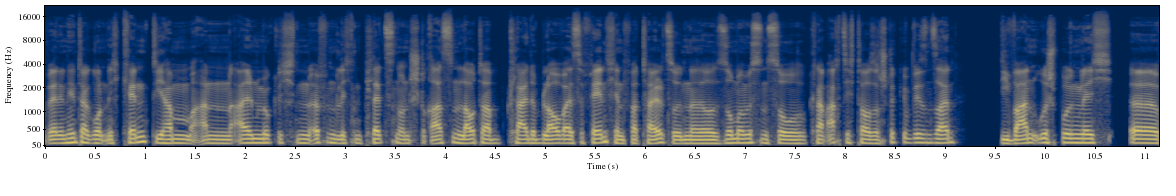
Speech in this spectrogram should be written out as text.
wer den Hintergrund nicht kennt, die haben an allen möglichen öffentlichen Plätzen und Straßen lauter kleine blau-weiße Fähnchen verteilt. So in der Summe müssen es so knapp 80.000 Stück gewesen sein. Die waren ursprünglich äh,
